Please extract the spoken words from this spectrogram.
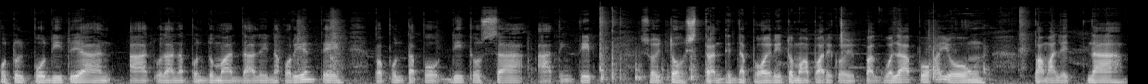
putol po dito yan at wala na pong dumadaloy na kuryente papunta po dito sa ating tip. So ito, stranded na po kayo rito mga pare ko. Pag wala po kayong pamalit na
